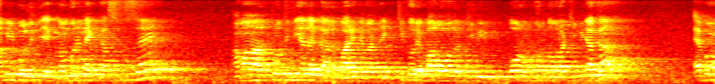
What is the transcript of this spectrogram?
আমি বলি যে এক নম্বরে নেক কাজ হচ্ছে আমার প্রতিটি এলাকার বাড়িতে বাড়িতে একটি করে ভালো ভালো টিভি বড় পর্দাওয়ালা টিভি রাখা এবং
